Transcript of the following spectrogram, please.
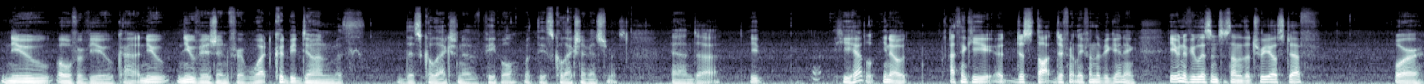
new overview, kind of new new vision for what could be done with this collection of people, with this collection of instruments, and uh, he he had, you know, I think he uh, just thought differently from the beginning. Even if you listen to some of the trio stuff or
